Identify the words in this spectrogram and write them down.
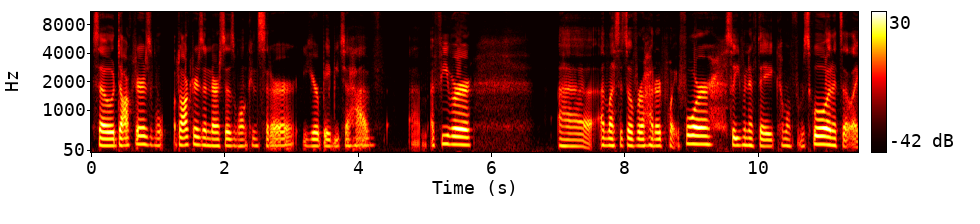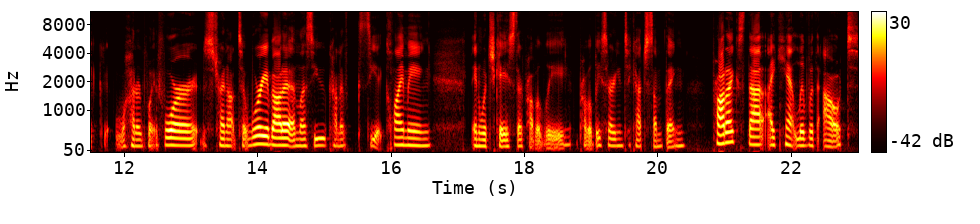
So doctors doctors and nurses won't consider your baby to have um, a fever uh, unless it's over 100.4. So even if they come home from school and it's at like 100.4, just try not to worry about it unless you kind of see it climbing. In which case, they're probably probably starting to catch something. Products that I can't live without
